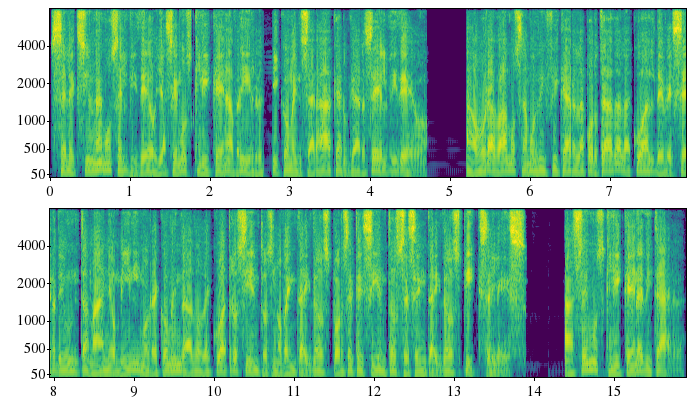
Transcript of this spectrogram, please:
Seleccionamos el video y hacemos clic en abrir, y comenzará a cargarse el video. Ahora vamos a modificar la portada la cual debe ser de un tamaño mínimo recomendado de 492 por 762 píxeles. Hacemos clic en editar.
